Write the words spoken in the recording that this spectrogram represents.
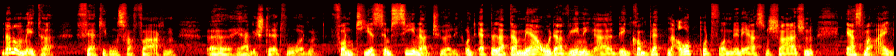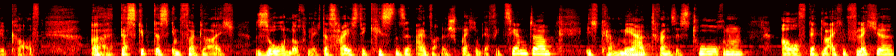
Nanometer Fertigungsverfahren äh, hergestellt wurden. Von TSMC natürlich. Und Apple hat da mehr oder weniger den kompletten Output von den ersten Chargen erstmal eingekauft. Äh, das gibt es im Vergleich so noch nicht. Das heißt, die Kisten sind einfach entsprechend effizienter. Ich kann mehr Transistoren auf der gleichen Fläche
